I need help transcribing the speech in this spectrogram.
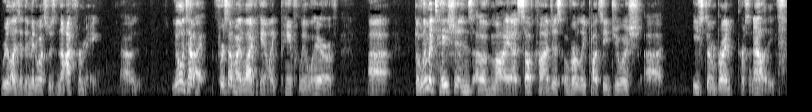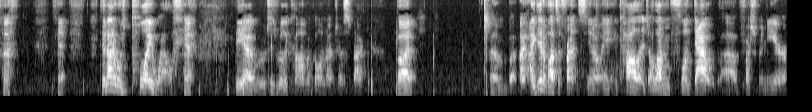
realized that the Midwest was not for me. Uh, the only time, I, first time in my life, I became like painfully aware of uh, the limitations of my uh, self-conscious, overtly putsy Jewish uh, Eastern bred personality. Did not always play well, the uh, which is really comical in retrospect. But um, but I, I, did have lots of friends, you know, in, in college. A lot of them flunked out uh, freshman year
